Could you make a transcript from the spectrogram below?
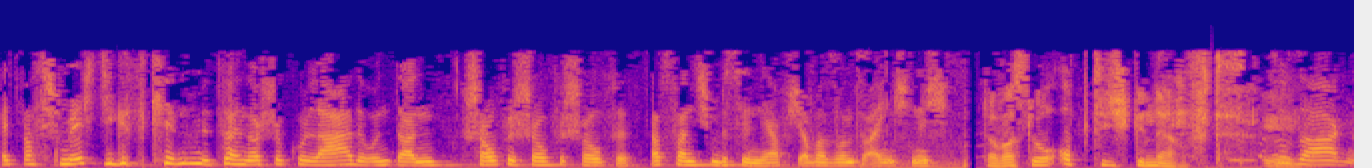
etwas schmächtiges Kind mit seiner Schokolade und dann Schaufel, Schaufel, Schaufel. Das fand ich ein bisschen nervig, aber sonst eigentlich nicht. Da warst du optisch genervt. So sagen.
